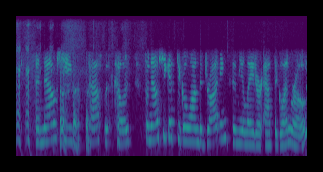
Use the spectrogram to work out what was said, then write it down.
And now she's passed with colors. So now she gets to go on the driving simulator at the Glenrose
